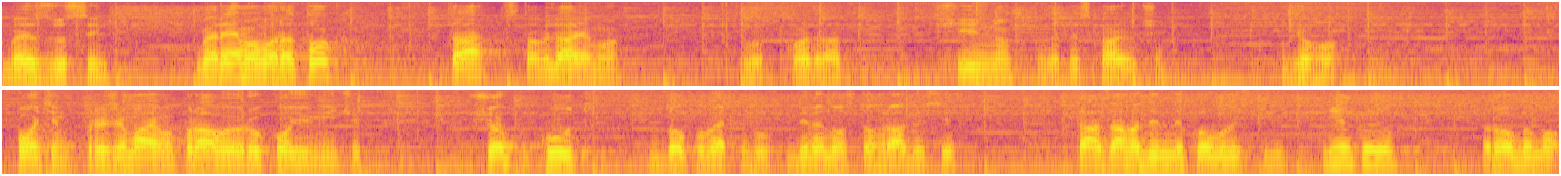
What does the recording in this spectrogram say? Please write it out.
без зусиль. Беремо вороток та вставляємо в квадрат, щільно затискаючи його. Потім прижимаємо правою рукою мічик, щоб кут до поверхні був 90 градусів. Та за годинниковою стрілкою робимо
